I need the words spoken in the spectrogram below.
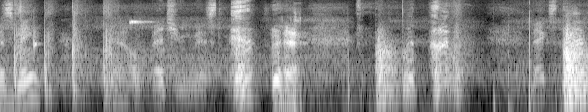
Miss me? Yeah, I'll bet you missed me. Next time,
